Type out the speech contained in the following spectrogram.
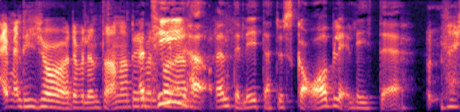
Nej men det gör det väl inte Anna. Det Men tillhör det inte lite att du ska bli lite... Bara... Nej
